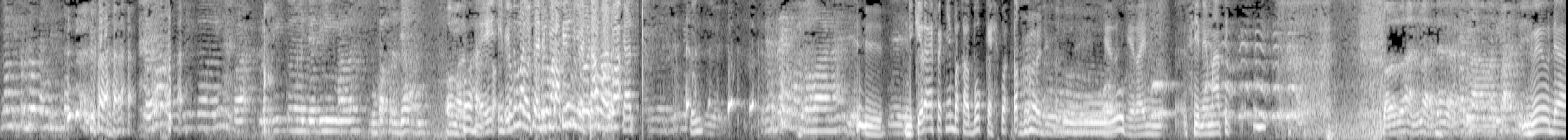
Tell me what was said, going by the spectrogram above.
Yang disedot, yang disedot. saya lebih ke ini pak, lebih ke jadi males buka kerjaan. Oh malah. Wah, itu, itu usah sebelum divaksin vaksin juga sama, Pak. kan. Ternyata emang bawaan aja. Dikira efeknya bakal bokeh, Pak. Kira, kirain sinematik. Kalau lu Han, lu ada nggak? Gue udah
